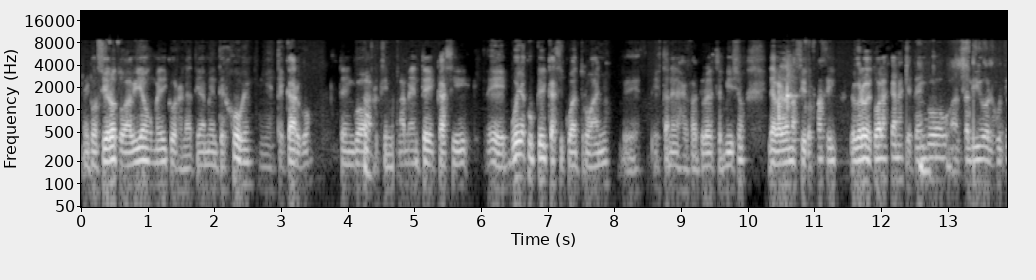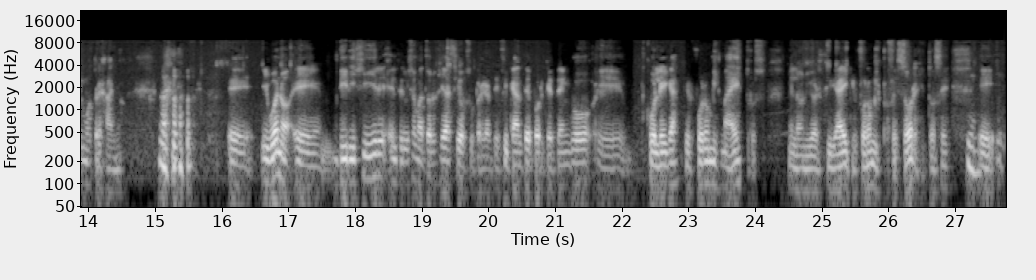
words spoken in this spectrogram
me considero todavía un médico relativamente joven en este cargo. Tengo aproximadamente casi eh, voy a cumplir casi cuatro años de estar en la jefatura del servicio. La verdad no ha sido fácil. Yo creo que todas las canas que tengo han salido en los últimos tres años. Eh, y bueno, eh, dirigir el servicio de hematología ha sido súper gratificante porque tengo eh, colegas que fueron mis maestros en la universidad y que fueron mis profesores. Entonces,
